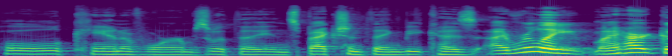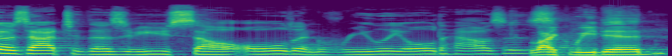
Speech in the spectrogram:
whole can of worms with the inspection thing because I really my heart goes out to those of you who sell old and really old houses. like we did.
